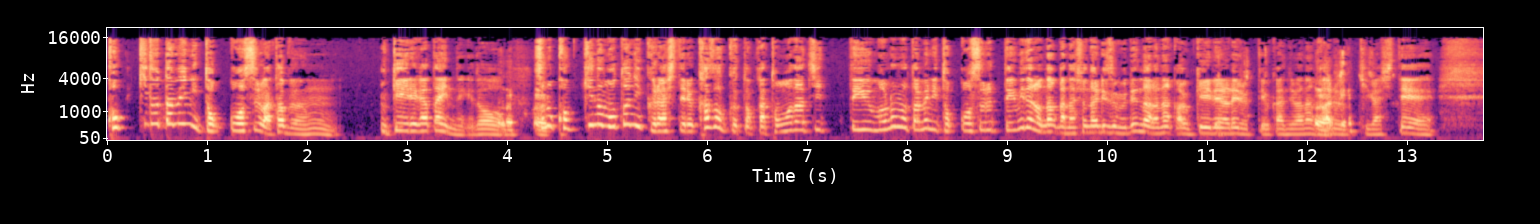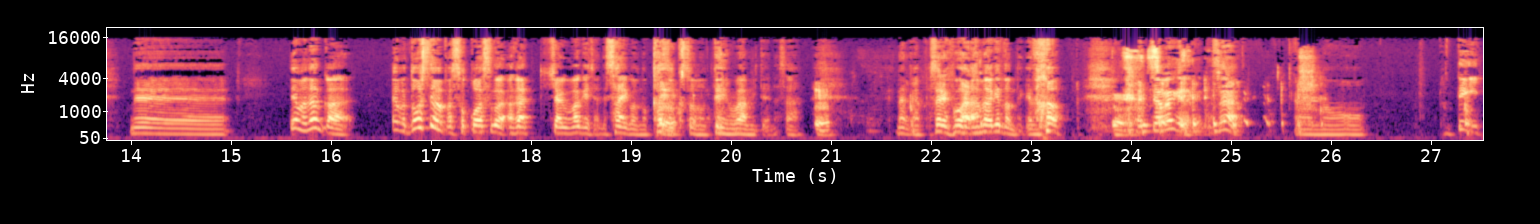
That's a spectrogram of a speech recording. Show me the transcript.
国旗のために特攻するは多分、受け入れがたいんだけどうん、その国旗のもとに暮らしてる家族とか友達っていうもののために特攻するっていう意味でのなんかナショナリズムでならなんか受け入れられるっていう感じはなんかある気がして、で、でもなんか、やっぱどうしてもやっぱそこはすごい上がっちゃうわけじゃんね。最後の家族との電話みたいなさ。うん。なんかやっぱそれもアーマゲドンだけど、やっちゃうわけだけどさ、あの、って言っ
